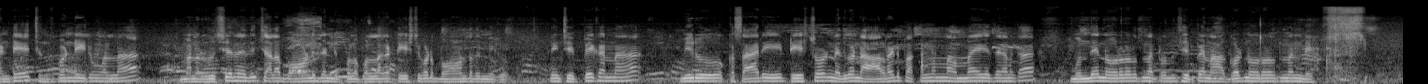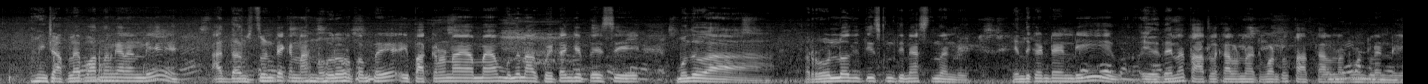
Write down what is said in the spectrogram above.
అంటే చింతపండు వేయటం వల్ల మన రుచి అనేది చాలా బాగుంటుందండి. పుల్ల పుల్లగా టేస్ట్ కూడా బాగుంటుంది మీకు. నేను చెప్పే కన్నా మీరు ఒకసారి టేస్ట్ చూడండి. ఎందుకంటే ఆల్రెడీ పక్కన ఉన్న అమ్మాయి అయితే కనుక ముందే నోరు ఊరుతున్నట్టు ఉంది. చెప్పే నాకు కూడా నోరు అవుతుందండి నేను చెప్పలేకపోతున్నాను కానండి. అది దంచుతుంటే ఇక్కడ నాకు నోరు అవుతుంది ఈ పక్కన ఉన్న అమ్మాయి ముందు నాకు పెట్టని చెప్పేసి ముందు రోల్లో అది తీసుకుని తినేస్తుందండి. ఎందుకంటే అండి ఏదైనా తాతలకాలం నాటి వంటలు తాతకాలం నాటి వంటలు అండి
